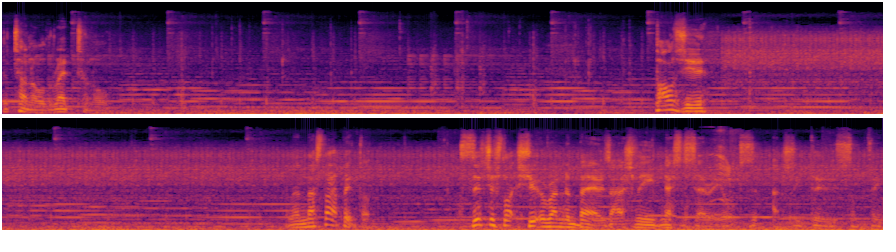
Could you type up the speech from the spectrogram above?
The tunnel, the red tunnel. Bonjour. And then that's that bit done. Does this just like shoot a random bear is actually necessary or does it actually do something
